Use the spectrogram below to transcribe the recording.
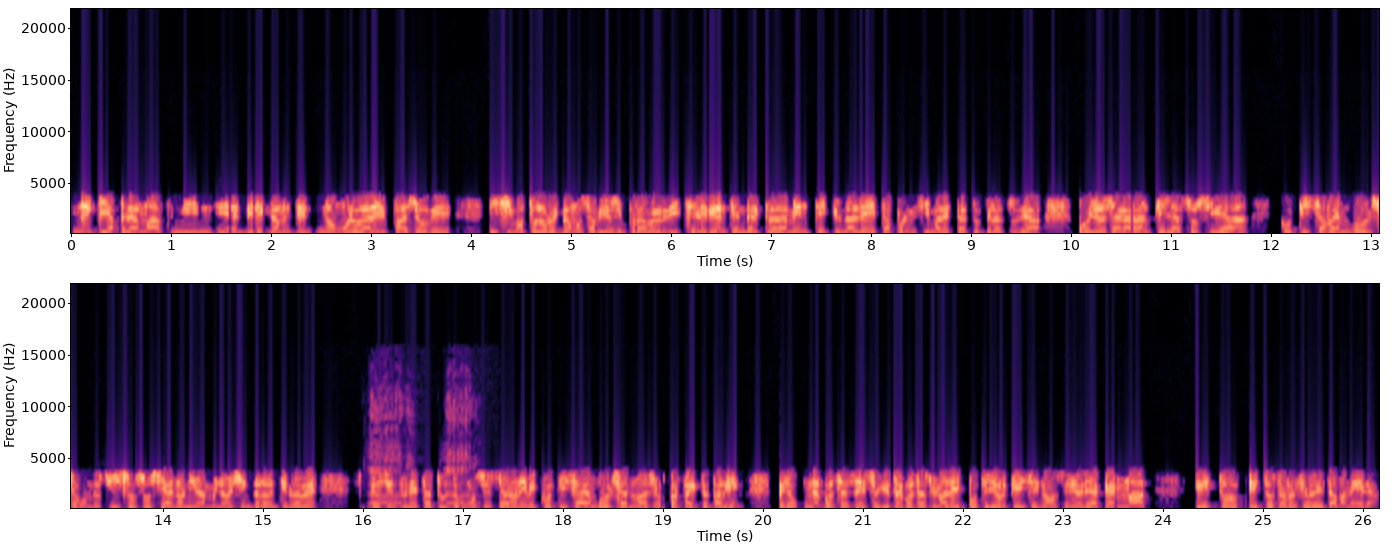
no hay que apelar más, ni, directamente no homologar el fallo de... Hicimos todos los reclamos sabidos y por haber. Se le dio a entender claramente que una ley está por encima del estatuto de la sociedad, porque ellos se agarran que la sociedad cotizaba en bolsa cuando se hizo Sociedad Anónima en 1999, presentó un estatuto como Sociedad Anónima y cotizaba en bolsa en Nueva York. Perfecto, está bien. Pero una cosa es eso y otra cosa es una ley posterior que dice, no, señor, de acá en más esto, esto se resuelve de esta manera.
